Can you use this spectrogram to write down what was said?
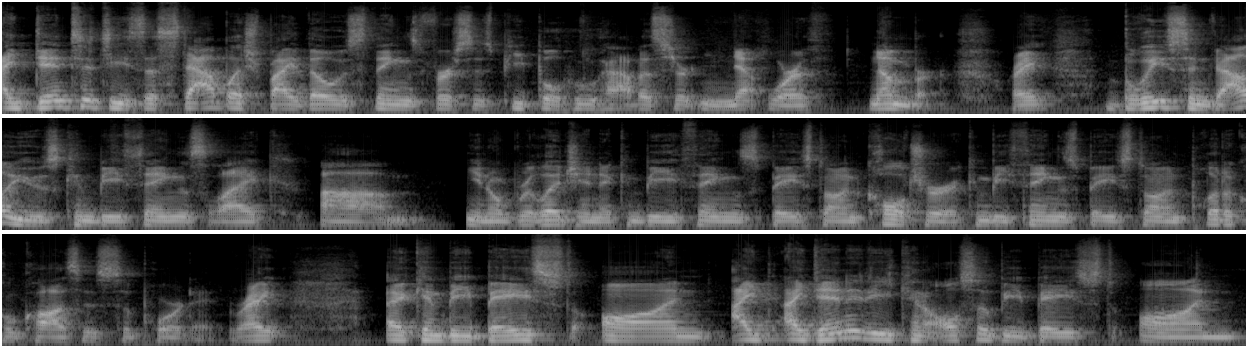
identities established by those things versus people who have a certain net worth number, right? Beliefs and values can be things like, um, you know, religion. It can be things based on culture. It can be things based on political causes supported, right? It can be based on I- identity. Can also be based on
